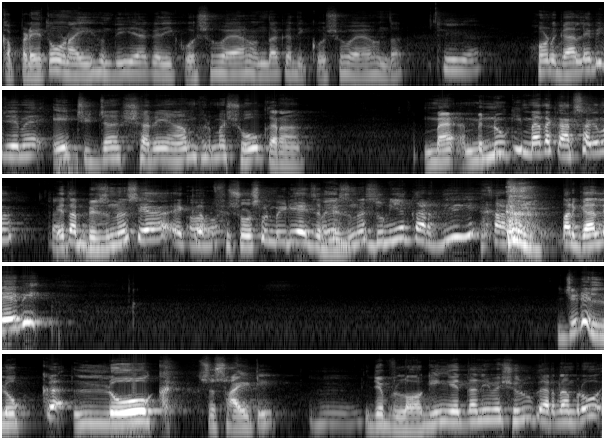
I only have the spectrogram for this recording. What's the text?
ਕੱਪੜੇ ਧੋਣ ਆਈ ਹੁੰਦੀ ਆ ਕਦੀ ਕੁਝ ਹੋਇਆ ਹੁੰਦਾ ਕਦੀ ਕੁਝ ਹੋਇਆ ਹੁੰਦਾ। ਠੀਕ ਹੈ। ਹੁਣ ਗੱਲ ਇਹ ਵੀ ਜੇ ਮੈਂ ਇਹ ਚੀਜ਼ਾਂ ਸ਼ਰੇਆਮ ਫਿਰ ਮੈਂ ਸ਼ੋਅ ਕਰਾਂ ਮੈਂ ਮੈਨੂੰ ਕੀ ਮੈਂ ਤਾਂ ਕਰ ਸਕਦਾ? ਇਹ ਤਾਂ ਬਿਜ਼ਨਸ ਆ ਇੱਕ social media is a business ਦੁਨੀਆ ਕਰਦੀ ਹੋਈ ਹੈ ਸਾਰਾ। ਪਰ ਗੱਲ ਇਹ ਵੀ ਜਿਹੜੇ ਲੋਕ ਲੋਕ ਸੁਸਾਇਟੀ ਜੇ ਵਲੌਗਿੰਗ ਇਦਾਂ ਦੀ ਮੈਂ ਸ਼ੁਰੂ ਕਰਦਾ ਬ్రో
